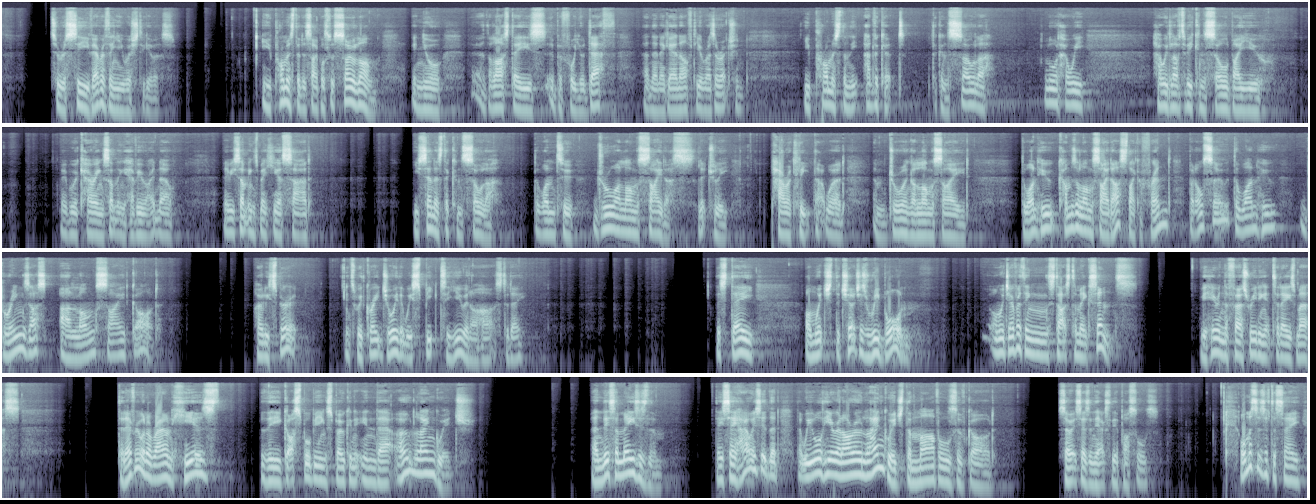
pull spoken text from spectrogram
to receive everything you wish to give us. You promised the disciples for so long in your uh, the last days before your death and then again after your resurrection. You promised them the advocate, the consoler. Lord, how we how we'd love to be consoled by you. Maybe we're carrying something heavy right now. Maybe something's making us sad. You send us the consoler, the one to draw alongside us, literally, paraclete that word, and drawing alongside. The one who comes alongside us like a friend, but also the one who brings us alongside God. Holy Spirit, it's with great joy that we speak to you in our hearts today. This day on which the church is reborn, on which everything starts to make sense. We hear in the first reading at today's Mass that everyone around hears the gospel being spoken in their own language. And this amazes them. They say, How is it that, that we all hear in our own language the marvels of God? So it says in the Acts of the Apostles. Almost as if to say,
